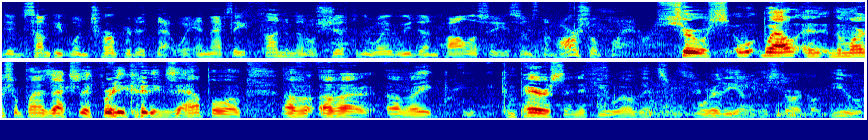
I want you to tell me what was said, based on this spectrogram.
did some people interpret it that way? And that's a fundamental shift in the way we've done policy since the Marshall Plan. Right? Sure. Well, the Marshall Plan is actually a pretty good example of, of, of, a, of a comparison, if you will, that's worthy of a historical view,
